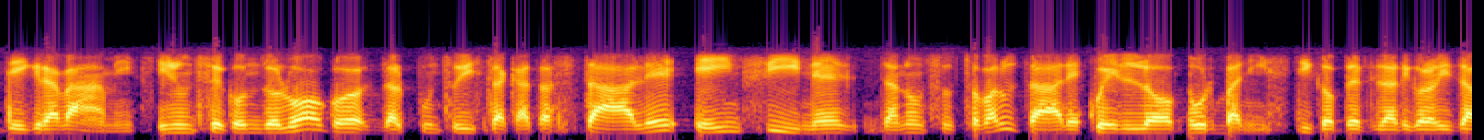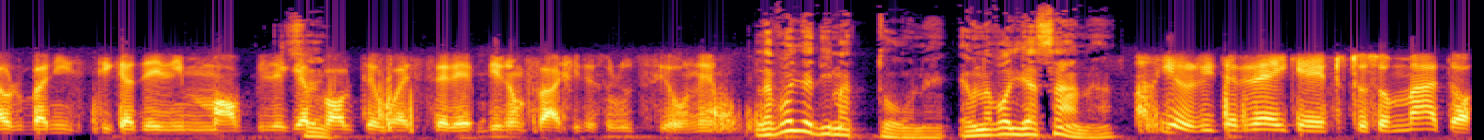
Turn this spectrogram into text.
dei gravami, in un secondo luogo dal punto di vista catastale e infine da non sottovalutare quello urbanistico per la regolarità urbanistica dell'immobile che Sì. a volte può essere di non facile soluzione. La voglia di mattone è una voglia sana? Io riterrei che tutto sommato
